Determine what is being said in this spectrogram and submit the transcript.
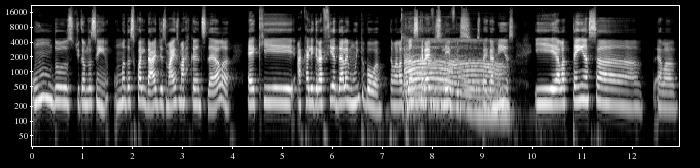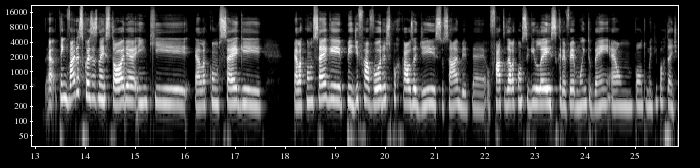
um dos, digamos assim, uma das qualidades mais marcantes dela é que a caligrafia dela é muito boa. Então ela transcreve os Ah. livros, os pergaminhos, e ela tem essa ela é, tem várias coisas na história em que ela consegue ela consegue pedir favores por causa disso, sabe? É, o fato dela conseguir ler e escrever muito bem é um ponto muito importante.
